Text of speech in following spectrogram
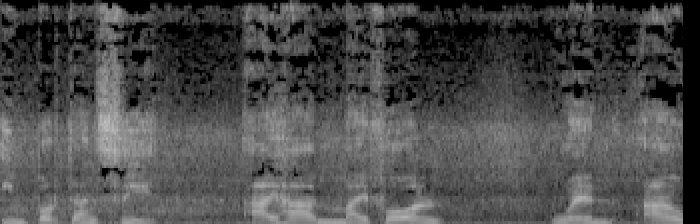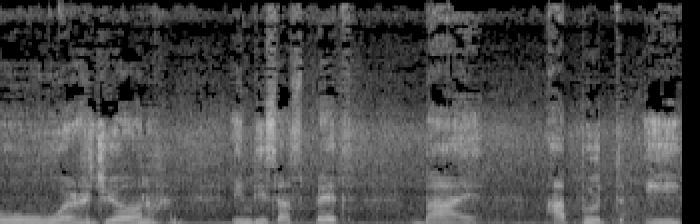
important thing I have my phone when I was young in this aspect, but I put it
